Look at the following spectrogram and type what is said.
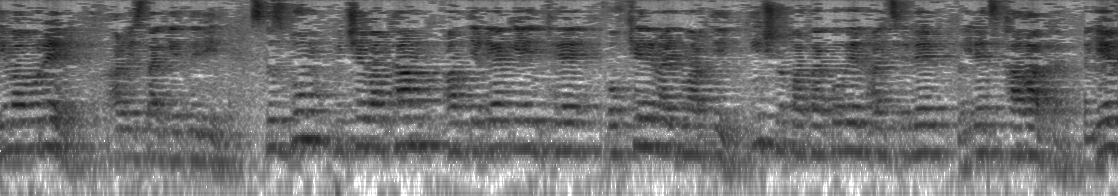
դիմավորել արվեստագետներին։ Սկզբում միջև անգամ անտեղյակ էին, թե ովքեր են այդ մարդիկ, ինչ նպատակով են այցելել իրենց քաղաքը։ Եվ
